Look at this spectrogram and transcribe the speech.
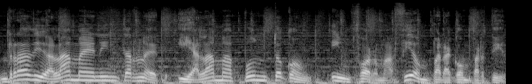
Radio Alama en Internet y alama.com. Información para compartir.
